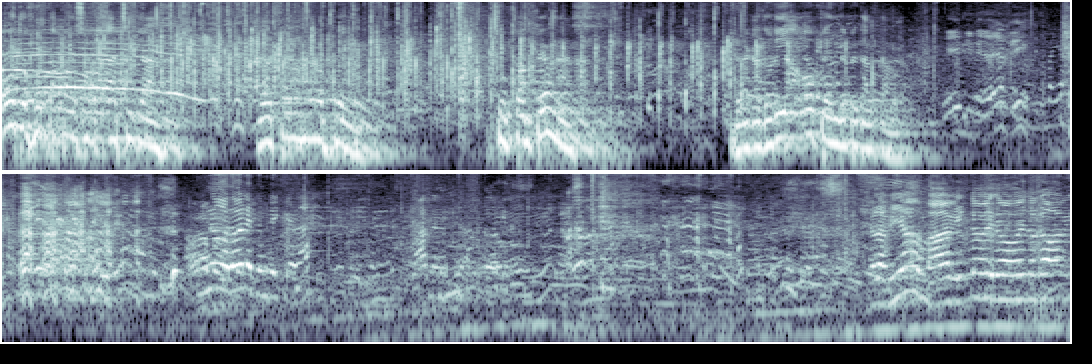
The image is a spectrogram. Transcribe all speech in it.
Otro fuerte aplauso para las chicas del Palo Mayor C. Subcampeonas de la categoría Open de Petanca. No, no le tendré que dar. ¿Ya la mía? Va, visto, me tocaba a mí.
